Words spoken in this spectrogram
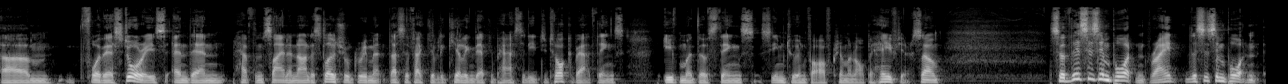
um, for their stories and then have them sign a non disclosure agreement, thus effectively killing their capacity to talk about things, even when those things seem to involve criminal behavior. So, so this is important, right? This is important.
